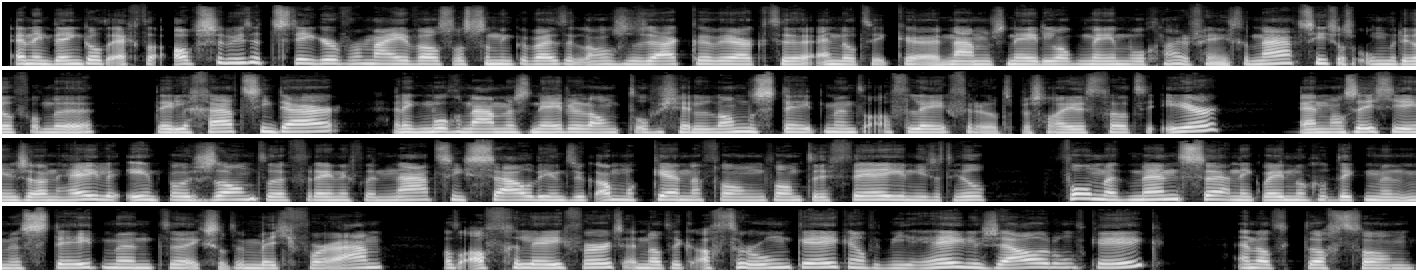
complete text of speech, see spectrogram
En ik denk dat echt de absolute trigger voor mij was, was toen ik bij Buitenlandse Zaken werkte en dat ik eh, namens Nederland mee mocht naar de Verenigde Naties als onderdeel van de delegatie daar. En ik mocht namens Nederland het officiële landenstatement afleveren. Dat is best wel een grote eer. En dan zit je in zo'n hele imposante Verenigde Naties zaal, die je natuurlijk allemaal kennen van, van tv. En die zit heel vol met mensen. En ik weet nog dat ik mijn, mijn statement, eh, ik zat een beetje vooraan, had afgeleverd. En dat ik achterom keek en dat ik die hele zaal rondkeek. En dat ik dacht van,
